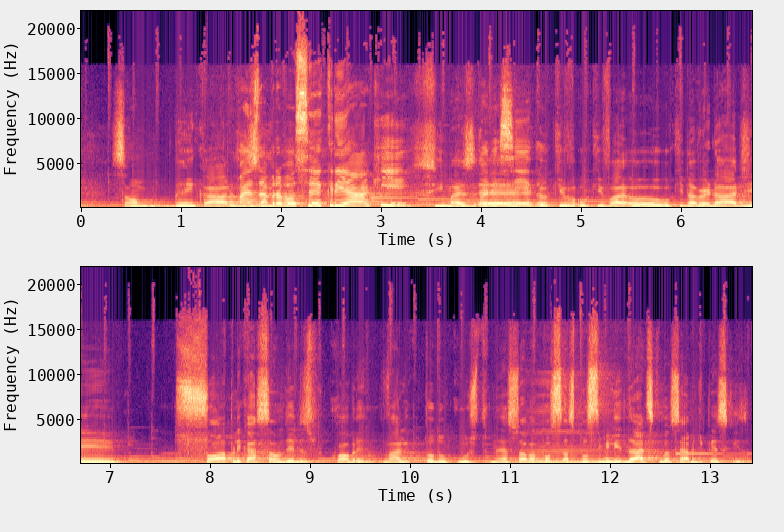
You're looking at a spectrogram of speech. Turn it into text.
são bem caros. Mas assim. dá para você criar aqui. Sim, mas é, o, que, o, que vai, o, o que na verdade só a aplicação deles cobre, vale todo o custo, né? Só poss- as possibilidades que você abre de pesquisa.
